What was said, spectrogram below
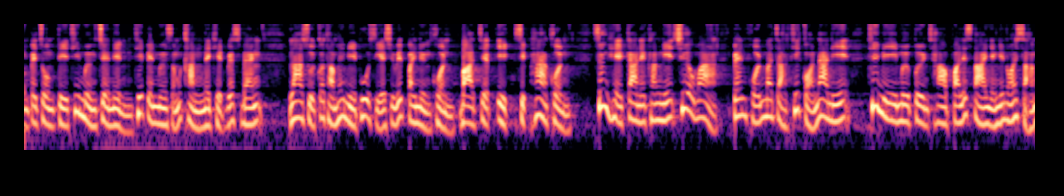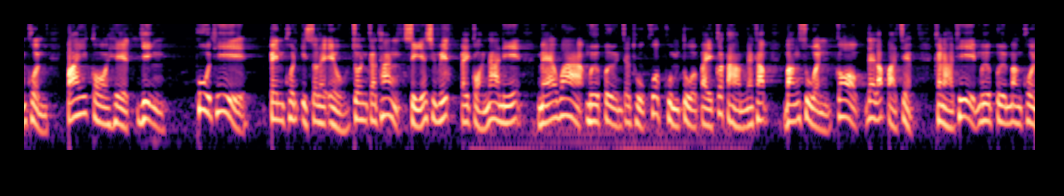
นไปโจมตีที่เมืองเจนิน ที่เป็นเมืองสำคัญในเขตเวสต์แบงก์ล่าสุดก็ทำให้มีผู้เสียชีวิตไป1คน บาดเจ็บอีก 15 คน ซึ่งเหตุการณ์ในครั้งนี้เชื่อว่าเป็นผลมาจากที่ก่อนหน้านี้ ที่มีมือปืนชาวปาเลสไตน์อย่างน้อยๆ3คน ไปก่อเหตุยิง ผู้ที่ เป็นคนอิสราเอล จนกระทั่งเสียชีวิตไปก่อนหน้านี้ แม้ว่ามือปืนจะถูกควบคุมตัวไปก็ตามนะครับ บางส่วนก็ได้รับบาดเจ็บ ขณะที่มือปืนบางคน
